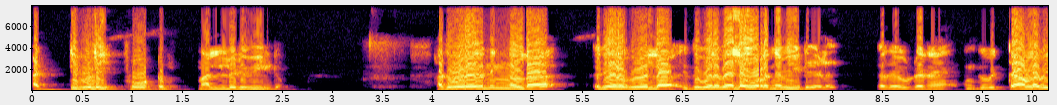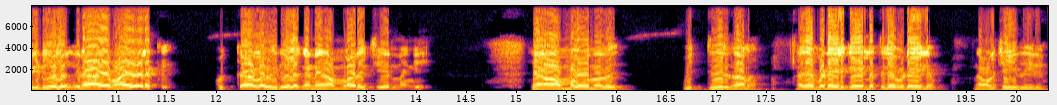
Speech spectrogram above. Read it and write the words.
അടിപൊളി ഫ്ലോട്ടും നല്ലൊരു വീടും. അതുപോലെ നിങ്ങളുടെ ചെറുപ്പ് വല്ല ഇതുപോലെ വില കുറഞ്ഞ വീടുകൾ ഉടനെ നിങ്ങൾക്ക് വിൽക്കാനുള്ള വീടുകൾ ന്യായമായ വിലക്ക് വിൽക്കാനുള്ള വീടുകളൊക്കെ ഉണ്ടെങ്കിൽ നമ്മൾ അറിയിച്ചു തരണമെങ്കിൽ ഞാൻ നമ്മൾ വന്നത് വിറ്റ് തരുന്നതാണ് അത് എവിടെയും കേരളത്തിൽ എവിടെയും നമ്മൾ ചെയ്തു തരും.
